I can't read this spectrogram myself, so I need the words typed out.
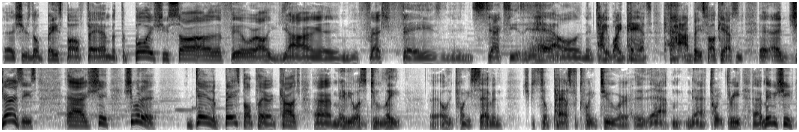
Uh, she was no baseball fan, but the boys she saw out of the field were all young and fresh faced and sexy as hell, and their tight white pants, baseball caps, and, and jerseys. Uh, she she would have dated a baseball player in college. Uh, maybe it wasn't too late uh, only 27. She could still pass for 22 or uh, nah, 23. Uh, maybe she'd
